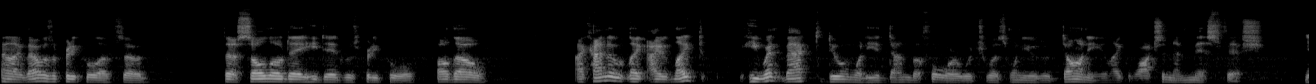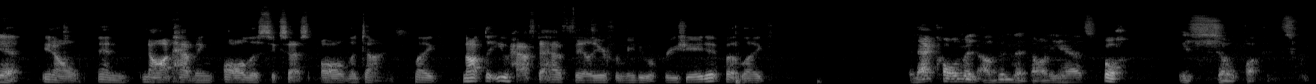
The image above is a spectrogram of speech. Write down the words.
And like that was a pretty cool episode. The solo day he did was pretty cool. Although I kind of like I liked he went back to doing what he had done before, which was when he was with Donnie, like watching them miss fish. Yeah. You know, and not having all the success all the time. Like not that you have to have failure for me to appreciate it, but like And that Coleman oven that Donnie has oh, is so fucking sweet.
